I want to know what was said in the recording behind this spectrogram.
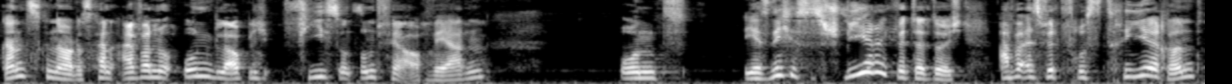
ganz genau. Das kann einfach nur unglaublich fies und unfair auch werden. Und jetzt nicht, dass es schwierig wird dadurch, aber es wird frustrierend,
